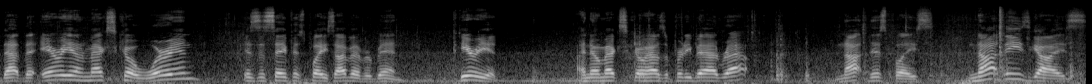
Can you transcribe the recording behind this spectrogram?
that the area in Mexico we're in is the safest place I've ever been. Period. I know Mexico has a pretty bad rap. Not this place. Not these guys.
